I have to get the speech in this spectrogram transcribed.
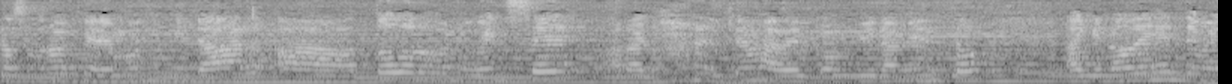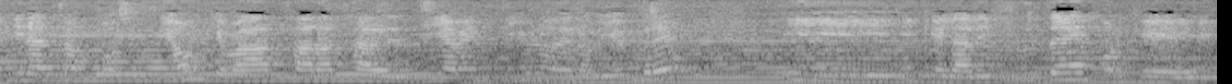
nosotros queremos a todos los onubenses, ahora con el tema del confinamiento, a que no dejen de venir a esta exposición que va a estar hasta el día 21 de noviembre y, y que la disfruten porque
